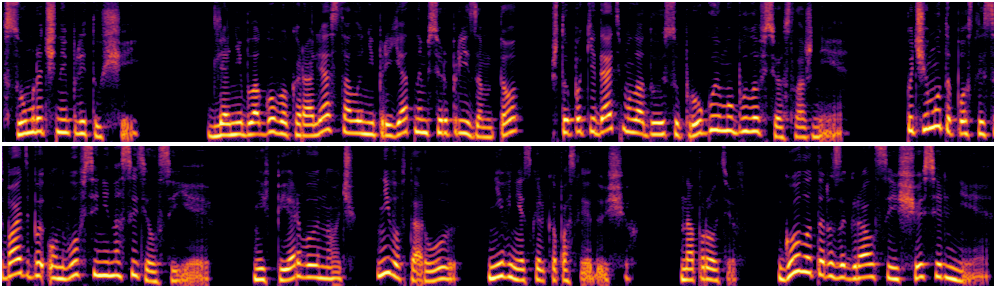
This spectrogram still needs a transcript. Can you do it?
сумрачный плетущий. Для неблагого короля стало неприятным сюрпризом то, что покидать молодую супругу ему было все сложнее. Почему-то после свадьбы он вовсе не насытился ею. Ни в первую ночь, ни во вторую, ни в несколько последующих. Напротив, голод разыгрался еще сильнее.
